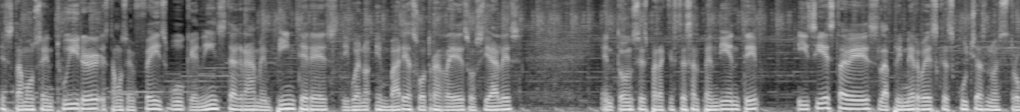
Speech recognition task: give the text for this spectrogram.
estamos en Twitter, estamos en Facebook, en Instagram, en Pinterest y bueno, en varias otras redes sociales. Entonces, para que estés al pendiente. Y si esta es la primera vez que escuchas nuestro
